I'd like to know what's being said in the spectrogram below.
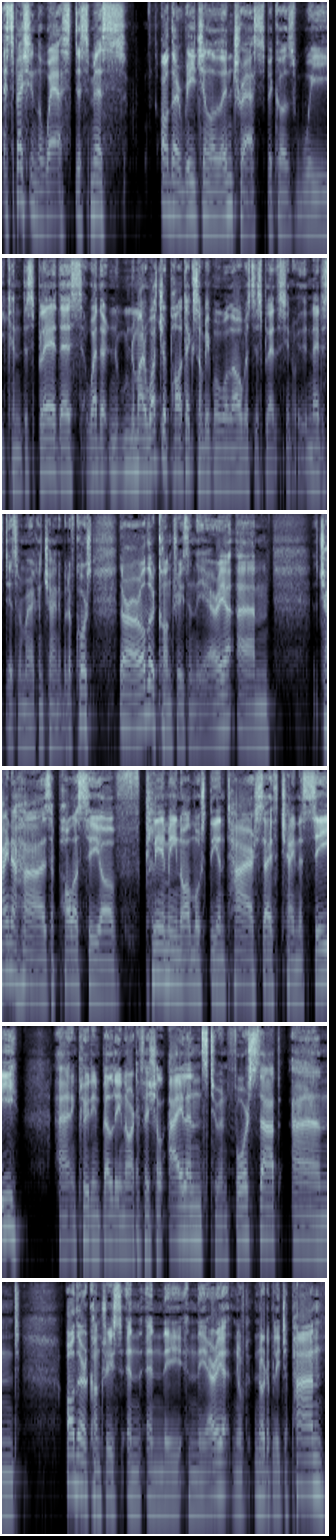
especially in the West, dismiss other regional interests because we can display this whether no matter what your politics some people will always display this you know the united states of america and china. But of course there are other countries in the area. Um, china has a policy of claiming almost the entire south china sea uh, including building artificial islands to enforce that and other countries in, in the in the area, notably Japan,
